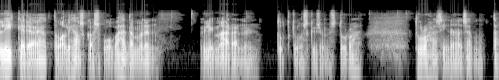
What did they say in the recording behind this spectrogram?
liikkeiden aiheuttama lihaskasvu on vähän tämmöinen ylimääräinen tutkimuskysymys, turha, turha sinänsä, mutta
